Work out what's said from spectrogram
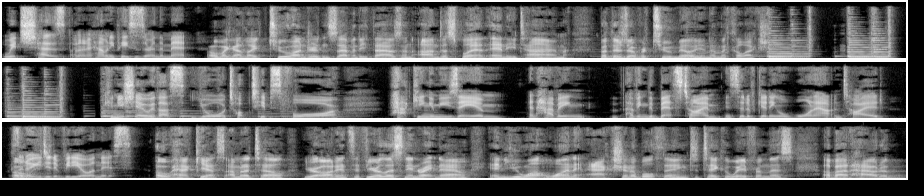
which has, I don't know, how many pieces are in the Met? Oh my God, like 270,000 on display at any time, but there's over 2 million in the collection. Can you share with us your top tips for hacking a museum and having having the best time instead of getting all worn out and tired? 'Cause I Oh. know you did a video on this. Oh, heck yes. I'm going to tell your audience if you're listening right now and you want one actionable thing to take away from this about how to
